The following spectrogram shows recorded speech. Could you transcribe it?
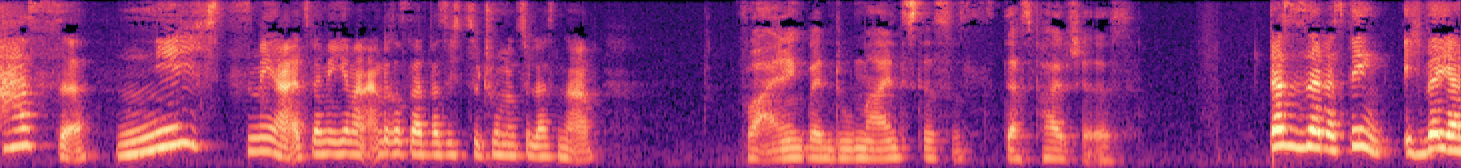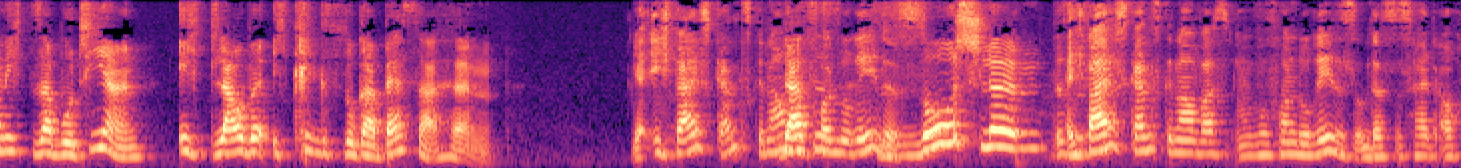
hasse nichts mehr, als wenn mir jemand anderes sagt, was ich zu tun und zu lassen habe. Vor allen Dingen, wenn du meinst, dass es das Falsche ist. Das ist ja das Ding. Ich will ja nicht sabotieren. Ich glaube, ich kriege es sogar besser hin. Ja, ich weiß ganz genau, das wovon du redest. So schlimm. Das ich weiß ganz genau, was, wovon du redest. Und das ist halt auch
